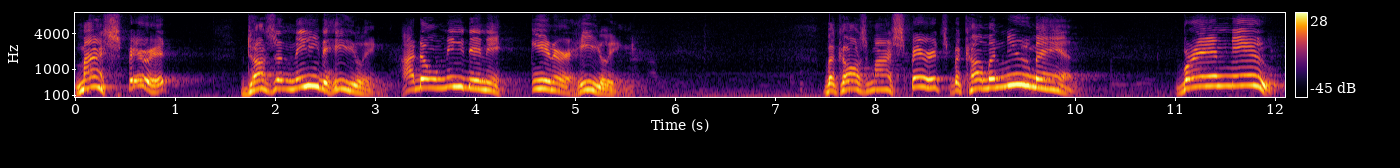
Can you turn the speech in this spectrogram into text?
My spirit doesn't need healing. I don't need any inner healing. Because my spirit's become a new man. Brand new.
